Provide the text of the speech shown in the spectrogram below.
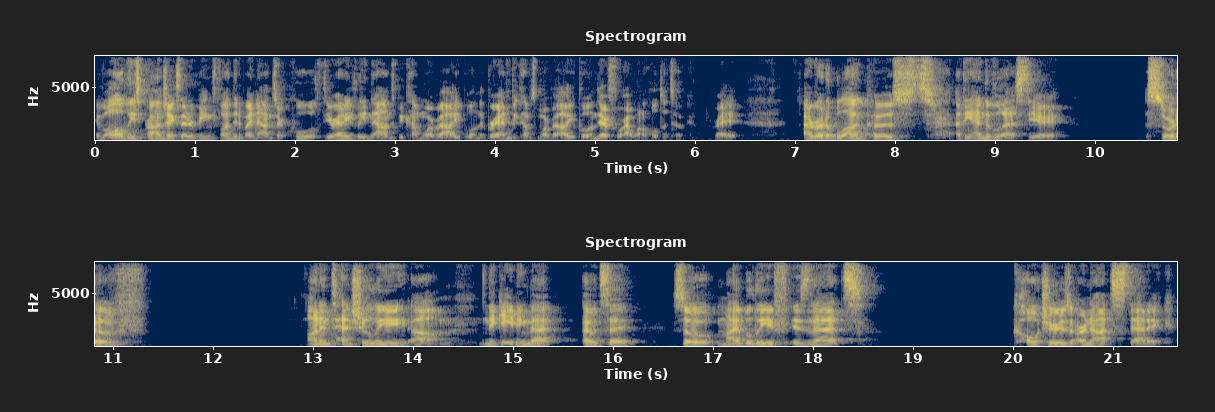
if all these projects that are being funded by nouns are cool, theoretically nouns become more valuable and the brand becomes more valuable, and therefore I want to hold a token, right? I wrote a blog post at the end of last year, sort of unintentionally um, negating that, I would say so my belief is that cultures are not static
